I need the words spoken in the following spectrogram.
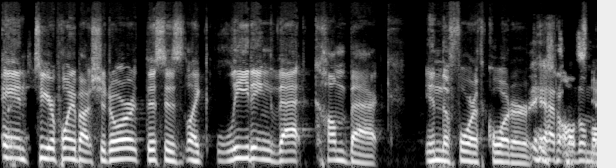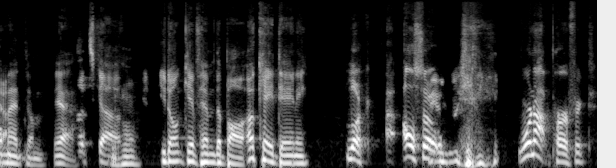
And to your point about Shedeur, this is like leading that comeback in the fourth quarter. They had all the just, momentum. Yeah. Let's go. Mhm. You don't give him the ball. Okay, Danny. look, uh, also, we're not perfect,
